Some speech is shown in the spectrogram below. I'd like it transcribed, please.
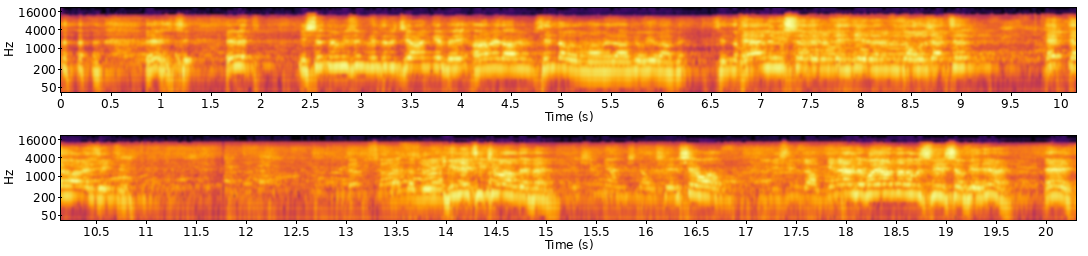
evet. Evet. İşletmemizin müdürü Cihangir Bey, Ahmet abim, seni de alalım Ahmet abi, buyur abi. Senin de... Değerli müşterilerimize hediyelerimiz de olacaktır. Hep devam edecektir. Bileti kim aldı efendim? Eşim gelmişti alışverişe o aldı. İşiniz al. Genelde bayanlar alışveriş yapıyor değil mi? Evet.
